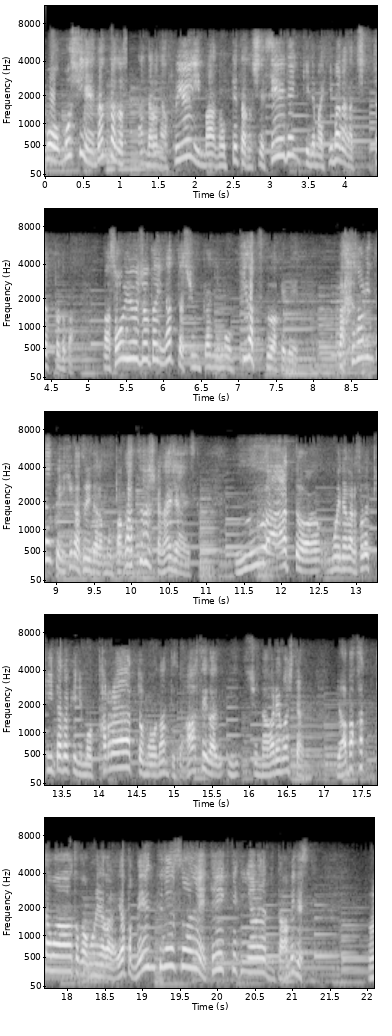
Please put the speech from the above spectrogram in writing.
もうもしね、なんかの、なんだろうな、冬にまあ乗ってたとして、静電気でま火花が散っちゃったとか、まあそういう状態になった瞬間にもう火がつくわけで、ガソリンタンクに火がついたらもう爆発するしかないじゃないですか。うわーっと思いながら、それ聞いた時にもうたらーっともうなんていうか、汗が一瞬流れましたよね。やばかったわーとか思いながら、やっぱメンテナンスはね、定期的にやらないとダメですね。うん、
